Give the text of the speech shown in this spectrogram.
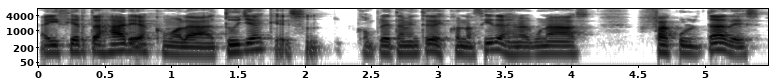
hay ciertas áreas como la tuya que son completamente desconocidas en algunas facultades.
